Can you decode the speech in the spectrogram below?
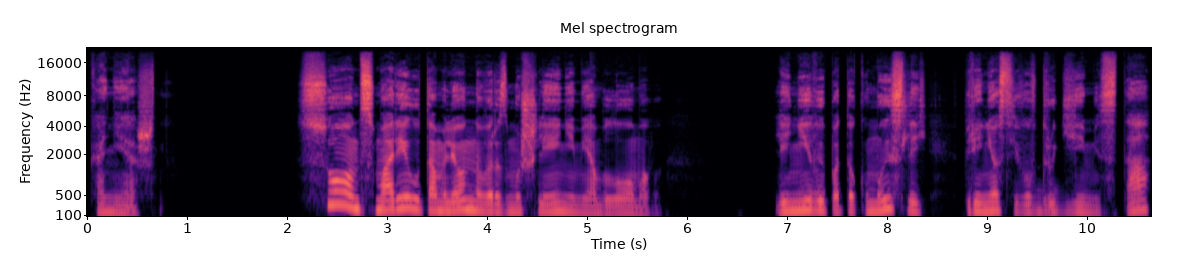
Конечно. Сон сморил утомленного размышлениями Обломова. Ленивый поток мыслей перенес его в другие места,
